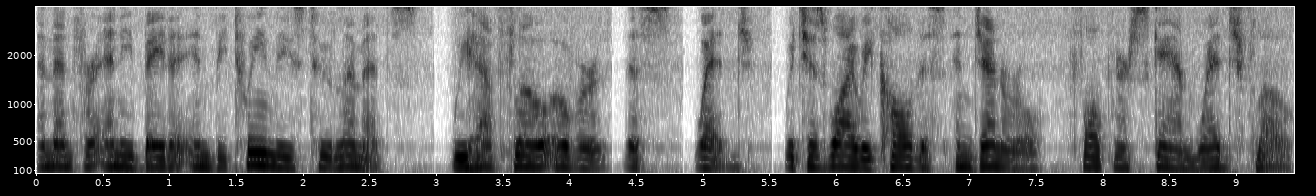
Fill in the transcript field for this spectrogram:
And then for any beta in between these two limits, we have flow over this wedge, which is why we call this in general Falkner-Skan wedge flow.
